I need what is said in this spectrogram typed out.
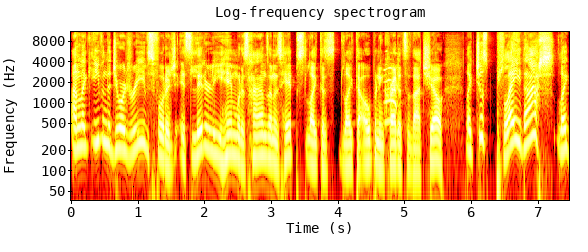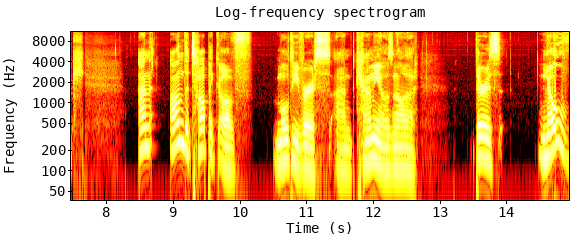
and like even the George Reeves footage. It's literally him with his hands on his hips, like this, like the opening credits of that show. Like just play that, like. And on the topic of multiverse and cameos and all that, there's no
